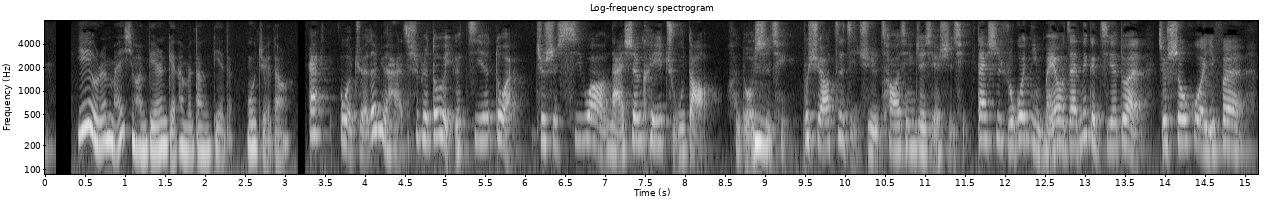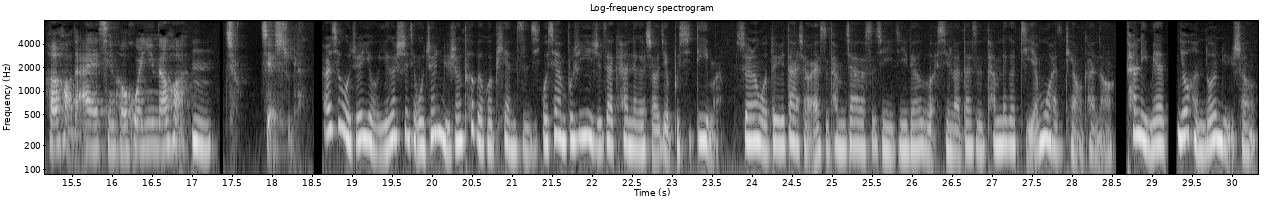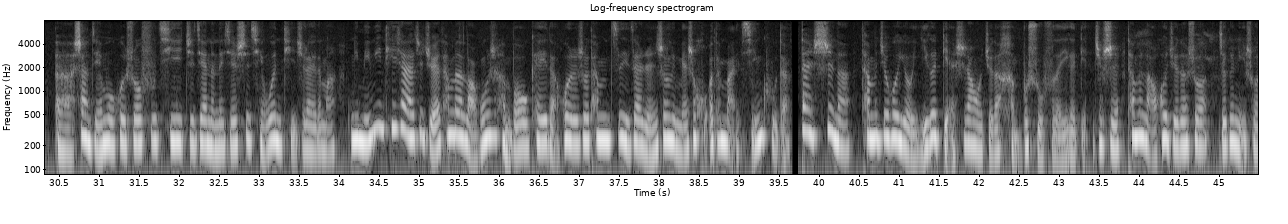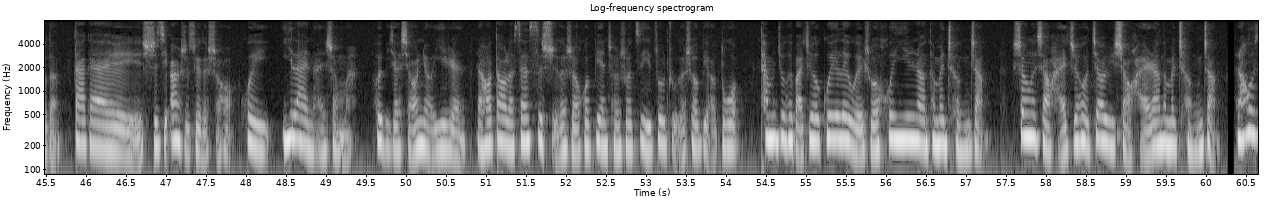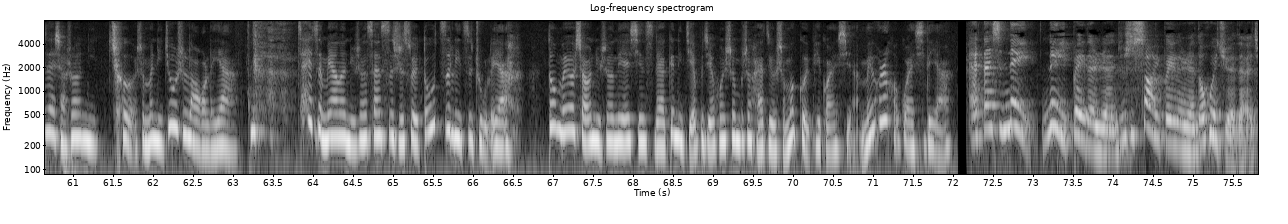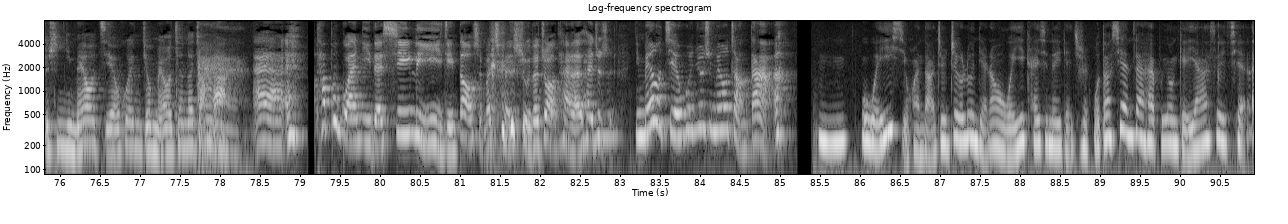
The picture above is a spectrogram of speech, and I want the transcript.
也有人蛮喜欢别人给他们当爹的。我觉得，哎，我觉得女孩子是不是都有一个阶段，就是希望男生可以主导。很多事情不需要自己去操心这些事情，但是如果你没有在那个阶段就收获一份很好的爱情和婚姻的话，嗯，就结束了。而且我觉得有一个事情，我觉得女生特别会骗自己。我现在不是一直在看那个《小姐不洗地》嘛？虽然我对于大小 S 他们家的事情已经有点恶心了，但是他们那个节目还是挺好看的啊。它里面有很多女生，呃，上节目会说夫妻之间的那些事情、问题之类的吗？你明明听下来就觉得他们的老公是很不 OK 的，或者说他们自己在人生里面是活得蛮辛苦的，但是呢，他们就会有一个点是让我觉得很不舒服的一个点，就是他们老会觉得说，就跟你说的，大概十几二十岁的时候会依赖男生嘛，会比较小鸟依人，然后到了三四十的时候会变成说自己做主的时候比较多，他们就会把这个归类为说婚姻让他们成长。生了小孩之后，教育小孩，让他们成长。然后我就在想说，你扯什么？你就是老了呀！再怎么样的女生，三四十岁都自立自主了呀，都没有小女生那些心思了呀。跟你结不结婚、生不生孩子有什么鬼屁关系啊？没有任何关系的呀。哎，但是那那一辈的人，就是上一辈的人都会觉得，就是你没有结婚，你就没有真的长大。哎哎，他不管你的心理已经到什么成熟的状态了，他就是你没有结婚，就是没有长大。嗯，我唯一喜欢的就这个论点，让我唯一开心的一点就是，我到现在还不用给压岁钱。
